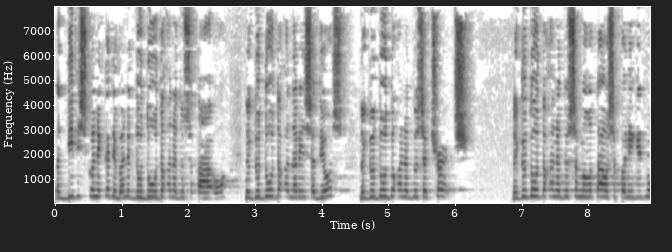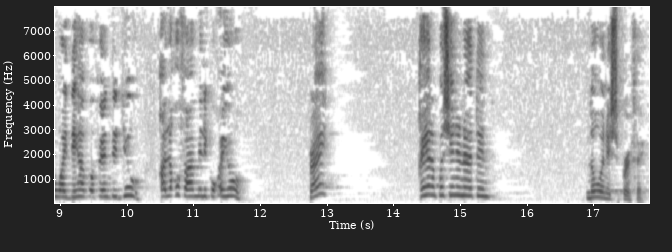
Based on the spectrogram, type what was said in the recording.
nagdi-disconnect ka, di ba? Nagdududa ka na doon sa tao. Nagdududa ka na rin sa Diyos. Nagdududa ka na doon sa church. Nagdududa ka na doon sa mga tao sa paligid mo. Why they have offended you? Kala ko family ko kayo. Right? Kaya napansinin natin, no one is perfect.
